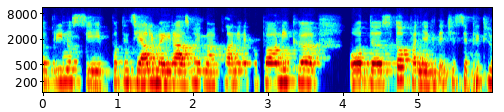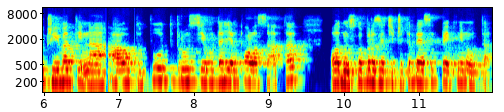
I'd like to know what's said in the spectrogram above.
doprinosi potencijalima i razvojima planine Koponik, od stopanja gde će se priključivati na autoput, Brus je udaljen pola sata, odnosno brzeće 45 minuta.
